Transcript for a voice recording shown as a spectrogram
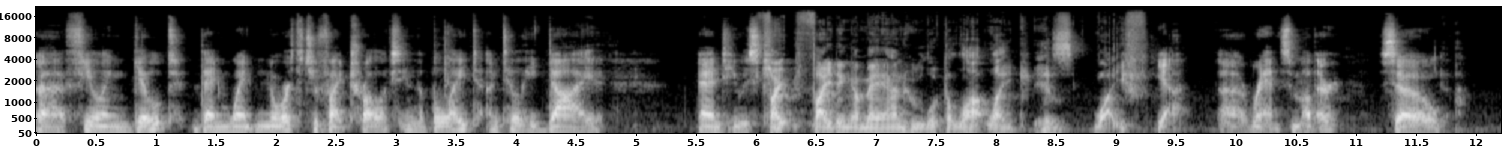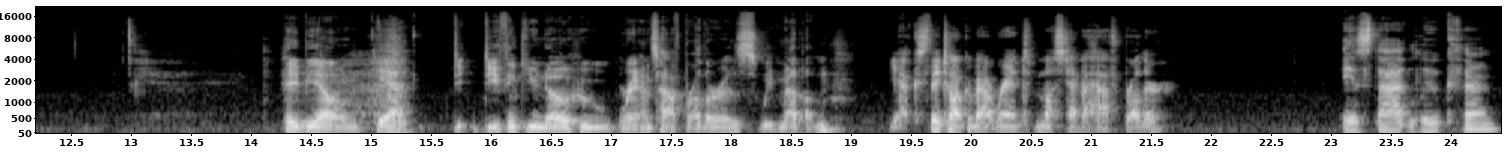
uh, feeling guilt, then went north to fight Trollocs in the Blight until he died, and he was killed. Fight, fighting a man who looked a lot like his wife. Yeah, uh, Rand's mother. So Hey, Bion, Yeah. do, do you think you know who Rand's half brother is? We've met him. yeah, because they talk about Rand must have a half brother. Is that Luc then?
